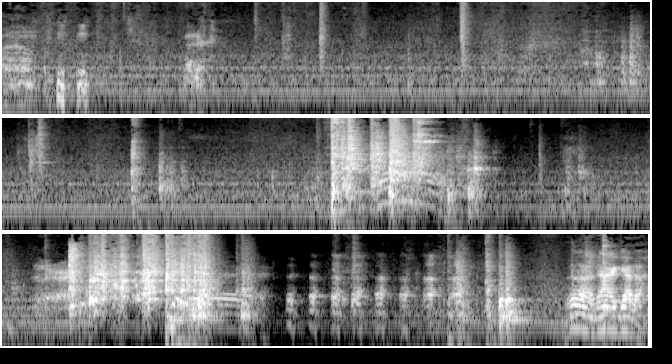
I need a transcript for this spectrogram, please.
Well, better. Uh, now I gotta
